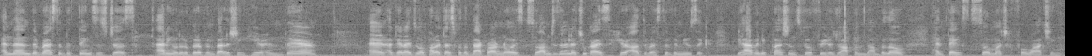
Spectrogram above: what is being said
And then the rest of the things is just adding a little bit of embellishing here and there. And again, I do apologize for the background noise. So I'm just going to let you guys hear out the rest of the music if you have any questions, feel free to drop them down below. And thanks so much for watching.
